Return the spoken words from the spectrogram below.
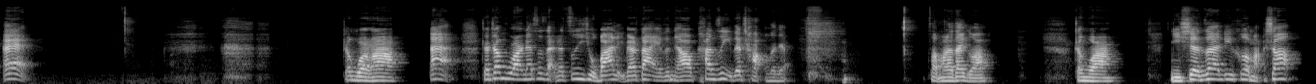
哎，正光啊！这正光呢是在这自己酒吧里边待着呢啊，看自己的场子呢。怎么了，大哥？正光，你现在立刻马上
